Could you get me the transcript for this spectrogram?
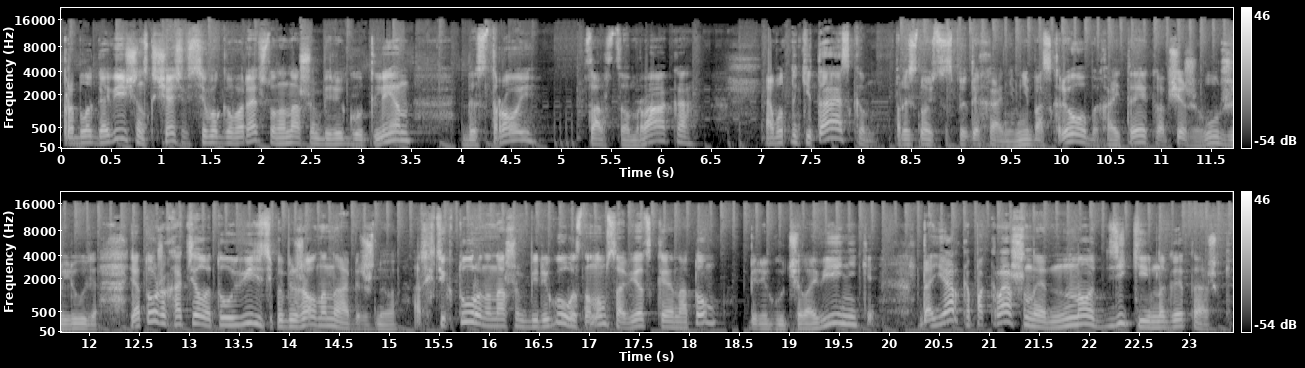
Про Благовещенск чаще всего говорят, что на нашем берегу тлен, дестрой, царство мрака. А вот на китайском произносится с придыханием небоскребы, хай-тек, вообще живут же люди. Я тоже хотел это увидеть и побежал на набережную. Архитектура на нашем берегу в основном советская, на том берегу человейники, да ярко покрашенные, но дикие многоэтажки.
